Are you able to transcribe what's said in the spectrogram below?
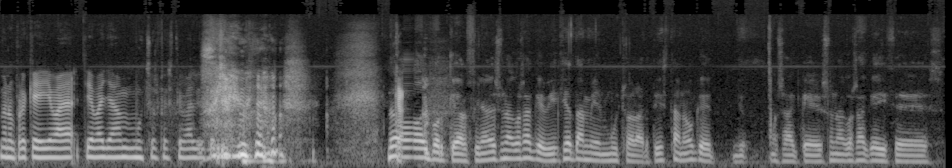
Bueno, porque lleva, lleva ya muchos festivales. No, y porque al final es una cosa que vicia también mucho al artista, ¿no? Que, o sea, que es una cosa que dices,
